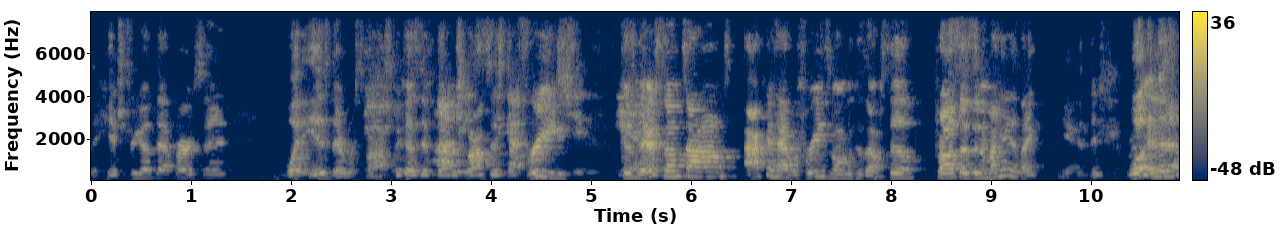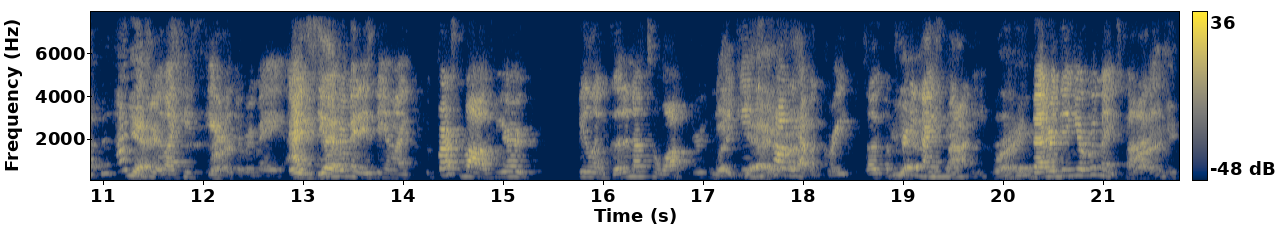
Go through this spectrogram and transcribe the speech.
the history of that person. What is their response? Because if their response is to freeze, issues. Because Yeah. there's sometimes I could have a freeze moment because I'm still processing in my head like, Yeah. this Well, and just that's- happen? I Yeah. picture like he's scared of the roommate. I see the Exact- roommate as being like, first of all, if you're feeling good enough to walk through Like, naked, yeah. you probably have a great, a, a pretty Yeah, nice mhm. body, Right. better than your roommate's body. Right.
